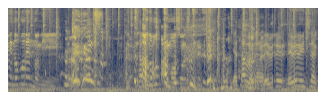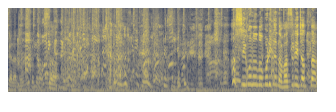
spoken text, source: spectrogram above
上登れんのに ずっと登ってるモーションしていや多分レベルレベル1だから登り方が登り方はしごの登り方忘れちゃった。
